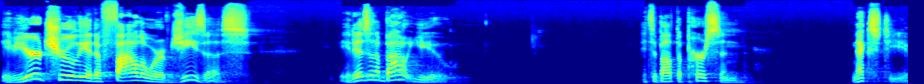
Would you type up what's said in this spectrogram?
If you're truly a follower of Jesus, it isn't about you, it's about the person next to you.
